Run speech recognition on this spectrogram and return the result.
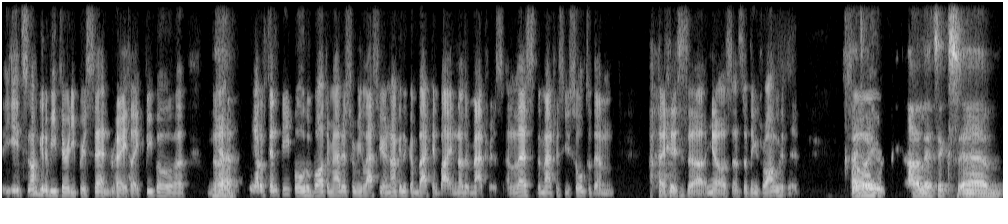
it's not going to be 30 percent, right? Like people. Uh, yeah. out of 10 people who bought a mattress from me last year are not going to come back and buy another mattress unless the mattress you sold to them is uh, you know something's wrong with it so, analytics um,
